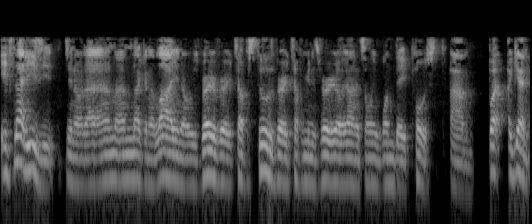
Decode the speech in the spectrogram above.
it's not easy. You know, I'm, I'm not gonna lie. You know, it was very, very tough. It still is very tough. I mean, it's very early on. It's only one day post. Um, but again,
